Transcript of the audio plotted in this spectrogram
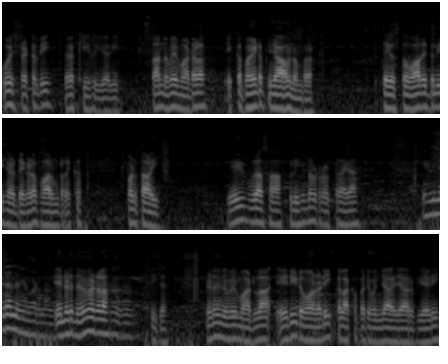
ਉਹ ਇਸ ਟਰੈਕਟਰ ਦੀ ਰੱਖੀ ਹੋਈ ਹੈਗੀ। 97 ਮਾਡਲ 1 ਪੁਆਇੰਟ ਪੰਜਾਬ ਨੰਬਰ। ਤੇ ਉਸ ਤੋਂ ਬਾਅਦ ਇਧਰਲੀ ਸਾਈਡ ਤੇ ਖੜਾ ਫਾਰਮ ਟਰੱਕ 45 ਇਹ ਵੀ ਪੂਰਾ ਸਾਫ਼ ਕੰਡੀਸ਼ਨ ਦਾ ਟਰੈਕਟਰ ਹੈਗਾ। ਇਹ ਵੀ 99 ਮਾਡਲ ਆ ਇਹ 99 ਮਾਡਲ ਆ ਹਾਂ ਠੀਕ ਹੈ। 99 ਮਾਡਲ ਆ ਇਹਦੀ ਡਿਮਾਂਡ ਜਿਹੜੀ 155000 ਰੁਪਏ ਜਿਹੜੀ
